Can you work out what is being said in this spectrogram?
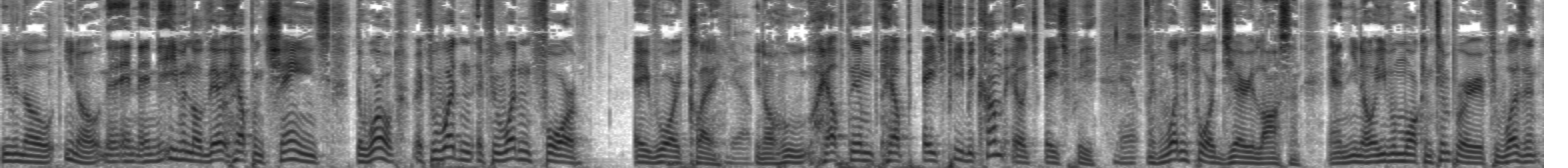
even though you know and, and even though they're helping change the world if it wasn't if it wasn't for a Roy Clay, you know, who helped them help HP become HP. If it wasn't for Jerry Lawson, and you know, even more contemporary, if it wasn't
